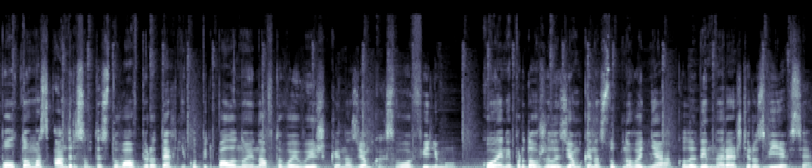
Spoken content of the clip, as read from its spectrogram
Пол Томас Андерсон тестував піротехніку підпаленої нафтової вишки на зйомках свого фільму. Коени продовжили зйомки наступного дня, коли дим нарешті розвіявся.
